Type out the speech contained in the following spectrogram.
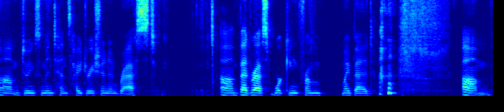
um, doing some intense hydration and rest, um, bed rest, working from my bed. um,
